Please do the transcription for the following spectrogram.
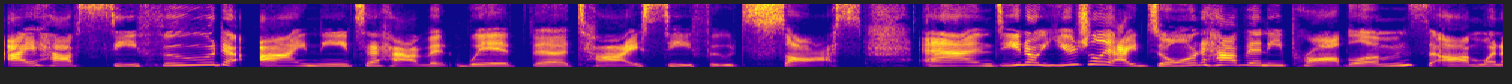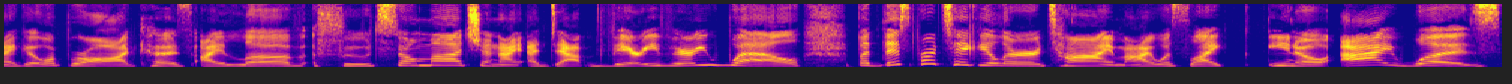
I have seafood, I need to have it with the Thai seafood sauce. And you know, usually I don't have any problems um, when I go abroad because I love food so much and I adapt very very well. But this particular time, I was like you know, I was,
